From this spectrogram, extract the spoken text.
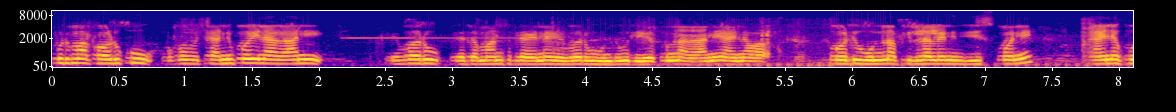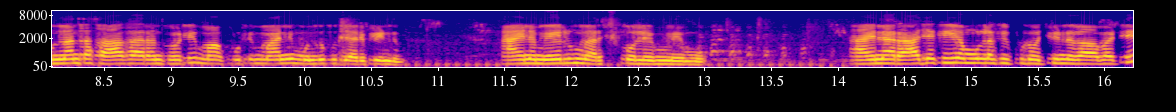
ఇప్పుడు మా కొడుకు ఒక చనిపోయినా కానీ ఎవరు పెద్ద మనుషులైనా ఎవరు ముందుకు లేకున్నా కానీ ఆయన తోటి ఉన్న పిల్లలని తీసుకొని ఆయనకు ఉన్నంత సహకారంతో మా కుటుంబాన్ని ముందుకు జరిపిండు. ఆయన మేలు మర్చిపోలేము మేము. ఆయన రాజకీయములకు ఇప్పుడు వచ్చిండు కాబట్టి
